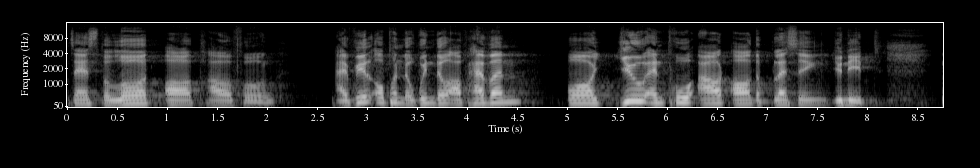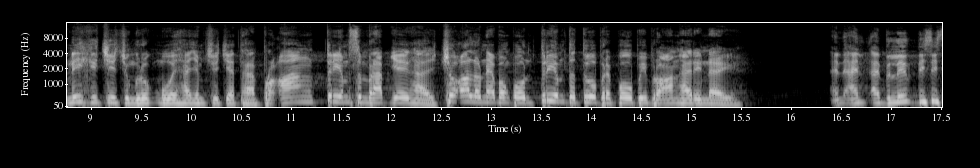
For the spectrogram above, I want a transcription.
says the Lord all powerful. I will open the window of heaven for you and pour out all the blessing you need. នេះគឺជាជំរុកមួយហើយខ្ញុំជឿជាក់ថាព្រះអង្គត្រៀមសម្រាប់យើងហើយចូលអស់លោកអ្នកបងប្អូនត្រៀមទទួលព្រះពរពីព្រះអង្គហើយឬនៅ And I, I believe this is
